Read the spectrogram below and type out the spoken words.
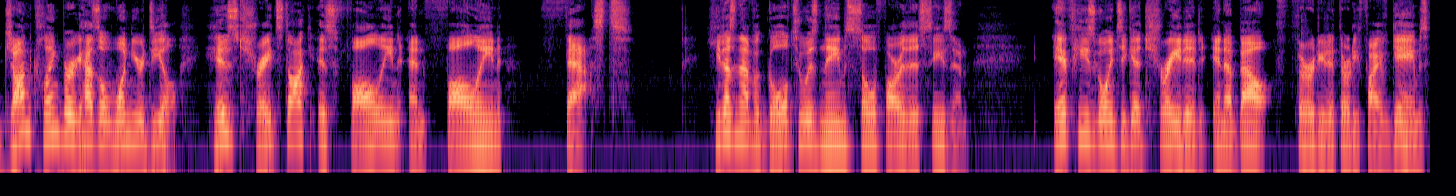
John Klingberg has a one-year deal. His trade stock is falling and falling fast. He doesn't have a goal to his name so far this season. if he's going to get traded in about 30 to 35 games,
